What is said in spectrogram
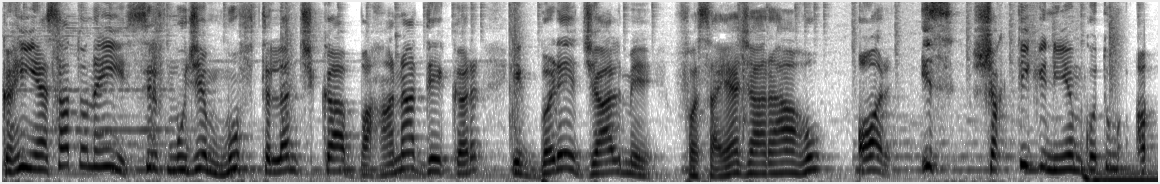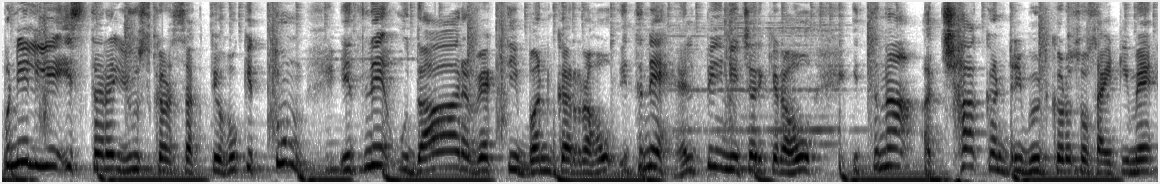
कहीं ऐसा तो नहीं, सिर्फ़ मुझे मुफ़्त लंच का बहाना देकर एक बड़े जाल में फंसाया जा रहा हो। और इस शक्ति के नियम को तुम अपने लिए इस तरह यूज़ कर सकते हो कि तुम इतने उदार व्यक्ति बनकर रहो, इतने हेल्पिंग नेचर के रहो, इतना अच्छा कंट्रीब्यूट करो सोसाइटी में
